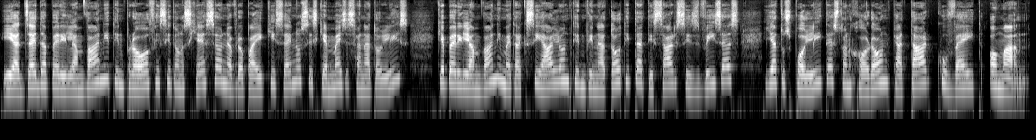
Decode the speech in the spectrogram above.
Η ατζέντα περιλαμβάνει την προώθηση των σχέσεων Ευρωπαϊκής Ένωσης και Μέσης Ανατολής και περιλαμβάνει μεταξύ άλλων την δυνατότητα της άρσης βίζας για τους πολίτες των χωρών Κατάρ, Κουβέιτ, Ομάν.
